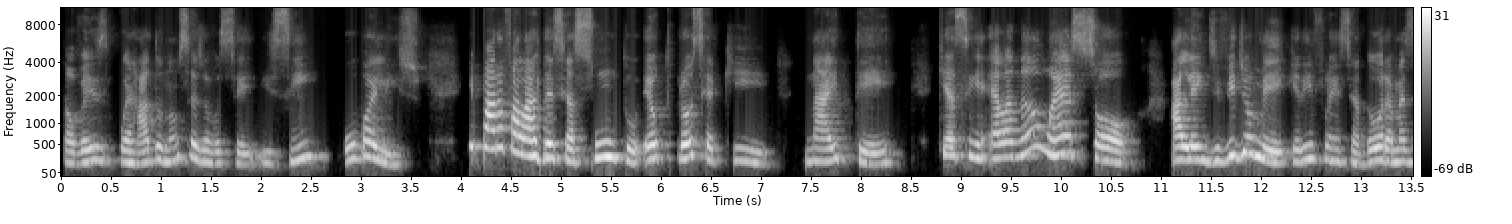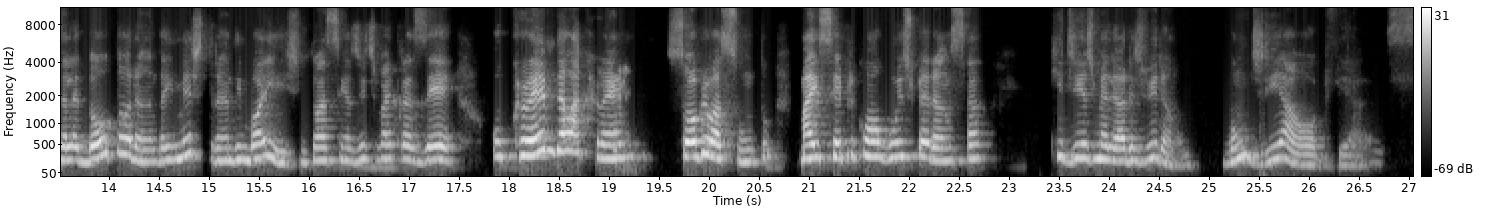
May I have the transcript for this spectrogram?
Talvez o errado não seja você, e sim o boy lixo. E para falar desse assunto, eu trouxe aqui Naite, que assim, ela não é só além de videomaker e influenciadora, mas ela é doutoranda e mestranda em boy. Então, assim, a gente vai trazer o creme de la creme sobre o assunto, mas sempre com alguma esperança que dias melhores virão. Bom dia, óbvias!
